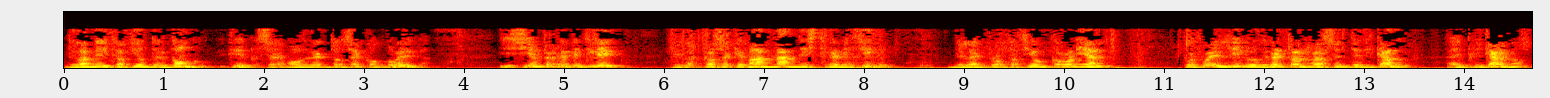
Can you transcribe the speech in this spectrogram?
de la administración del Congo, que se llamó desde entonces Congo belga. Y siempre repetiré que las cosas que más me han estremecido de la explotación colonial pues fue el libro de Bertrand Russell dedicado a explicarnos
